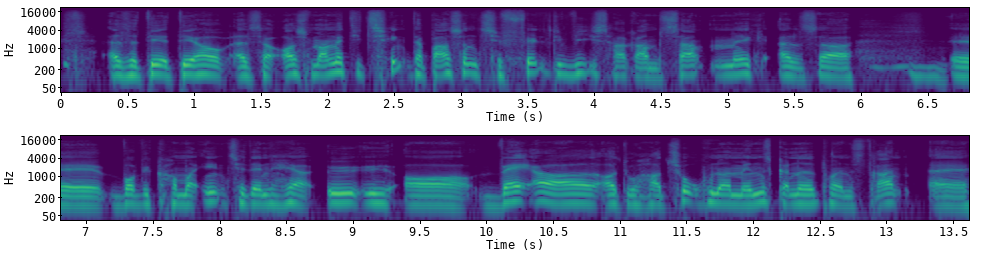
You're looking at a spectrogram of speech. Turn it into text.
altså, det, det har jo altså også mange af de ting, der bare sådan tilfældigvis har ramt sammen, ikke? Altså, øh, hvor vi kommer ind til den her ø, og vejret, og du har 200 mennesker nede på en strand. Øh,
